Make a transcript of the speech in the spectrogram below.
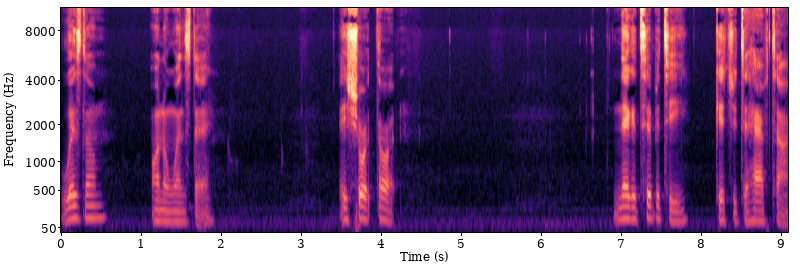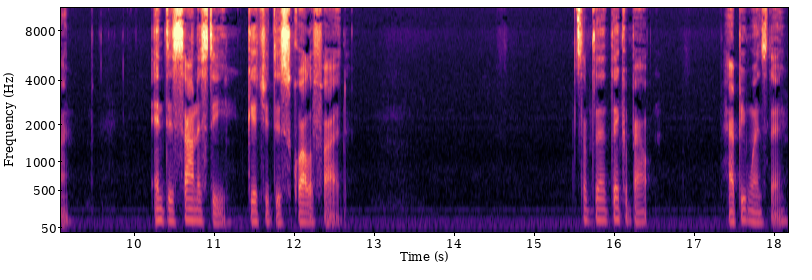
Wisdom on a Wednesday. A short thought. Negativity gets you to halftime, and dishonesty gets you disqualified. Something to think about. Happy Wednesday.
